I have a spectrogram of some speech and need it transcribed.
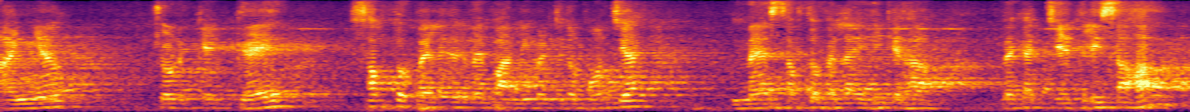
ਆਈਆਂ ਚੁਣ ਕੇ ਗਏ ਸਭ ਤੋਂ ਪਹਿਲੇ ਦਿਨ ਮੈਂ ਪਾਰਲੀਮੈਂਟ ਜਦੋਂ ਪਹੁੰਚਿਆ ਮੈਂ ਸਭ ਤੋਂ ਪਹਿਲਾਂ ਇਹੀ ਕਿਹਾ ਮੈਂ ਕਿਹਾ ਜੇਤਲੀ ਸਾਹਿਬ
